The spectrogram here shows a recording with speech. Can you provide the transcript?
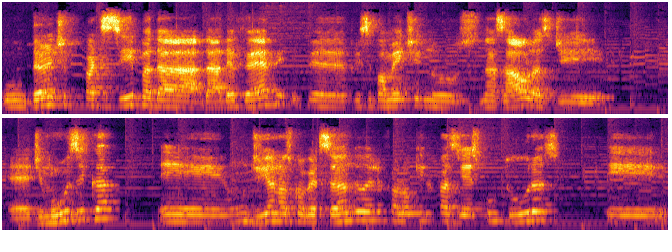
o Dante participa da, da ADVEB, eh, principalmente nos, nas aulas de, é, de música. E um dia nós conversando, ele falou que fazia esculturas e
